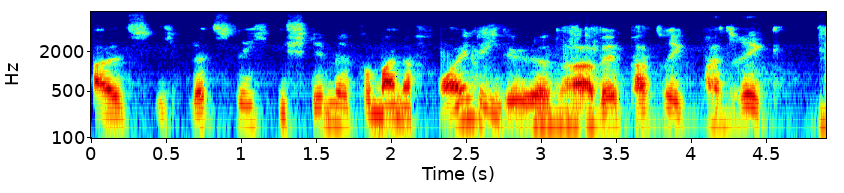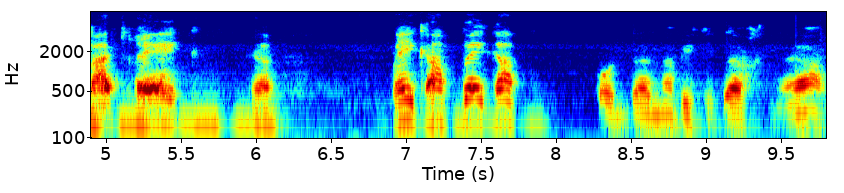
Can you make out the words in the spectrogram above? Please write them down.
als ich plötzlich die Stimme von meiner Freundin gehört habe, Patrick, Patrick, Patrick, ja, wake up, wake up. Und dann habe ich gedacht, naja,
